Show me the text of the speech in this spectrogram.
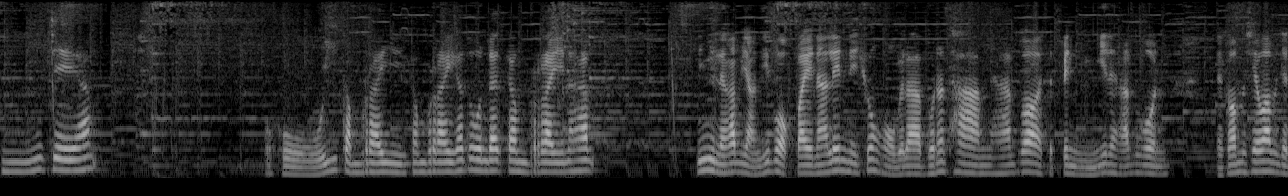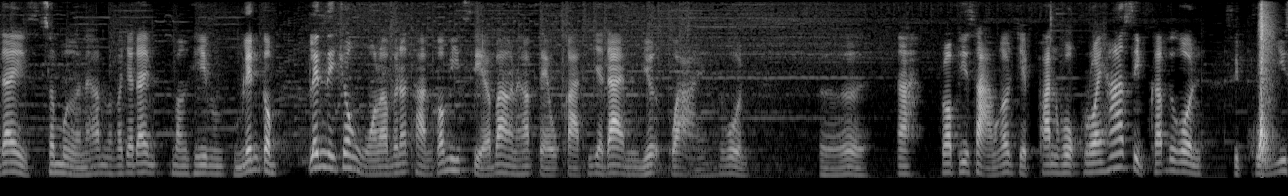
อืมเจครับ โอ้โหกำไรกำไรครับทุกคนได้กำไรนะครับ นี่แหละครับอย่างที่บอกไปนะเล่นในช่วงของเวลาโบนัสไทม์นะครับ ก็จะเป็นอย่างนี้เลยครับทุกคน แต่ก็ไม่ใช่ว่ามันจะได้เสมอนะครับ มันก็จะได้บางทีผมเล่นกับเล่นในช่วงของเราโบนัสไทม์ก็มีเสียบ้างนะครับ แต่โอกาสที่จะได้มันเยอะกว่าทุกคน เออนะรอบที่สามก็เจ็ดพันหกร้อยห้าสิบครับทุกคนสิบคูณยี่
